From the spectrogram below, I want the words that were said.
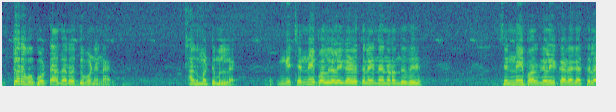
உத்தரவு போட்டு அதை ரத்து பண்ணினார். அது மட்டும் இல்லை இங்கே சென்னை பல்கலைக்கழகத்தில் என்ன நடந்தது? சென்னை பல்கலைக்கழகத்தில்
